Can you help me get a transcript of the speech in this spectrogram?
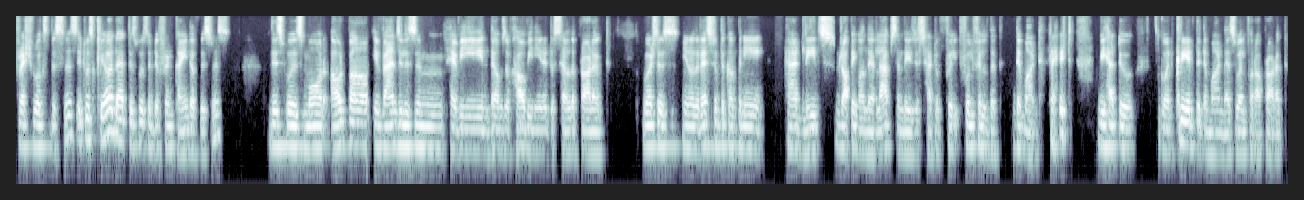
Freshworks business, it was clear that this was a different kind of business. This was more outbound evangelism heavy in terms of how we needed to sell the product versus, you know, the rest of the company had leads dropping on their laps and they just had to fill, fulfill the demand, right? We had to go and create the demand as well for our product.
